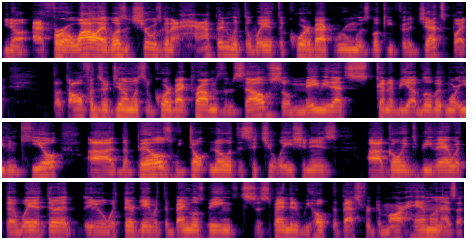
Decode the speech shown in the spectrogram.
you know, at, for a while, I wasn't sure what was going to happen with the way that the quarterback room was looking for the Jets, but the Dolphins are dealing with some quarterback problems themselves, so maybe that's going to be a little bit more even keel. Uh, the Bills, we don't know what the situation is uh, going to be there with the way that they're you know with their game with the Bengals being suspended. We hope the best for Damar Hamlin as a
